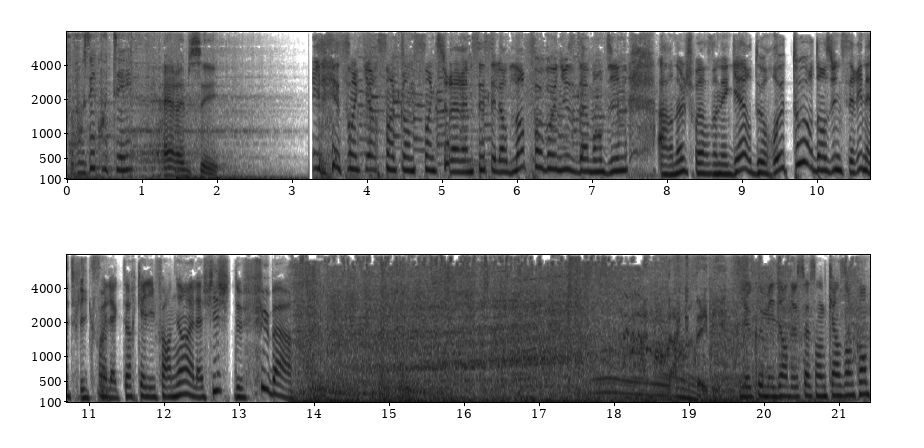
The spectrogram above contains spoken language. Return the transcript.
Vous écoutez RMC. Il est 5h55 sur RMC, c'est l'heure de l'info bonus d'Amandine. Arnold Schwarzenegger de retour dans une série Netflix. Ouais, L'acteur californien à l'affiche de Fubar. Le comédien de 75 ans campe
